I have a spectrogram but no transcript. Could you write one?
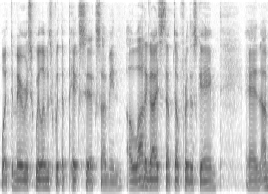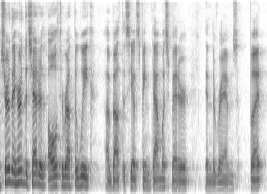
what Damarious Williams with the pick six. I mean, a lot of guys stepped up for this game. And I'm sure they heard the chatter all throughout the week about the Seahawks being that much better than the Rams. But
